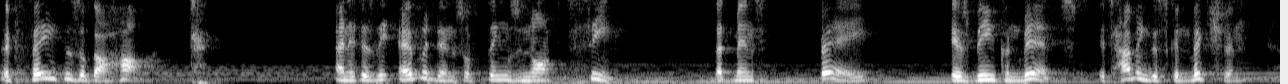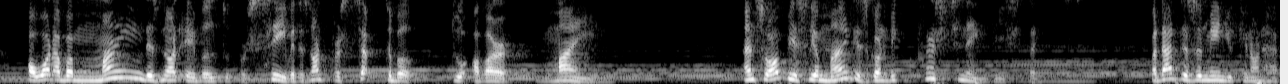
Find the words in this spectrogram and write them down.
that faith is of the heart and it is the evidence of things not seen. That means faith is being convinced, it's having this conviction of what our mind is not able to perceive, it is not perceptible to our mind. And so obviously your mind is going to be questioning these things. But that doesn't mean you cannot have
